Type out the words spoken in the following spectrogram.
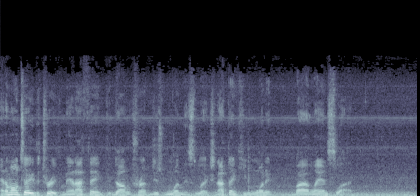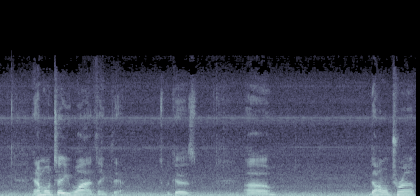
And I'm gonna tell you the truth, man. I think that Donald Trump just won this election. I think he won it by a landslide. And I'm gonna tell you why I think that. It's because um, Donald Trump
